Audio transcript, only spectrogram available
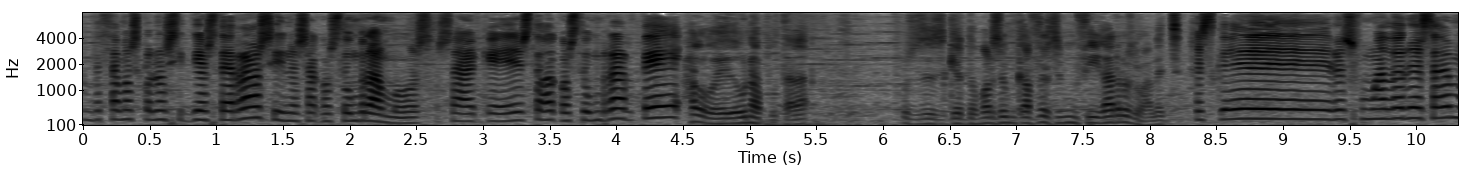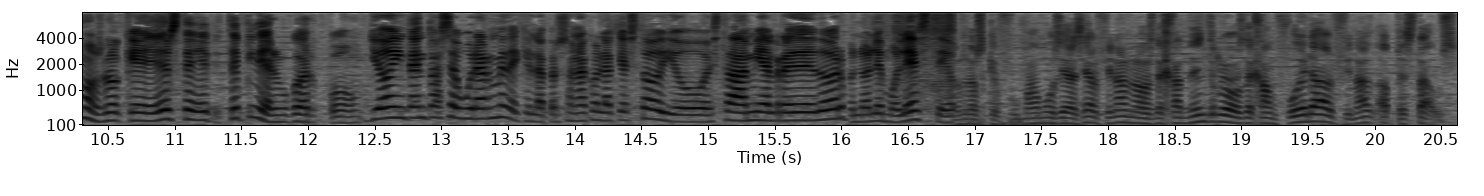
Empezamos con los sitios cerrados y nos acostumbramos. O sea que esto, acostumbrarte... Algo de una putada pues es que tomarse un café sin un cigarro es la leche. Es que los fumadores sabemos lo que este te pide el cuerpo. Yo intento asegurarme de que la persona con la que estoy o está a mi alrededor no le moleste. Los que fumamos ya así al final nos dejan dentro, los dejan fuera, al final apestados.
